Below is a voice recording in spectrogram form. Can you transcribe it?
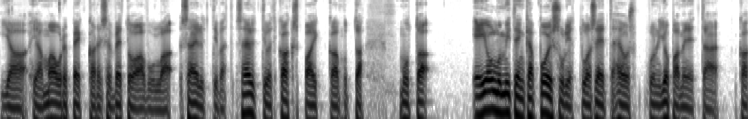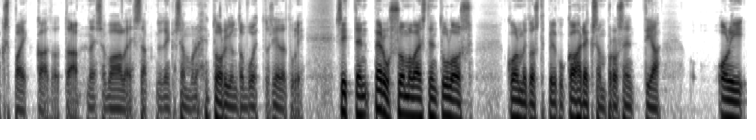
ja, ja Mauri Pekkarisen vetoavulla säilyttivät, säilyttivät kaksi paikkaa, mutta, mutta ei ollut mitenkään poissuljettua se, että he olisivat jopa menettää kaksi paikkaa tota, näissä vaaleissa, joten semmoinen torjuntavoitto sieltä tuli. Sitten perussuomalaisten tulos 13,8 prosenttia oli,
